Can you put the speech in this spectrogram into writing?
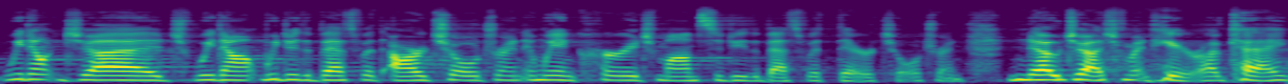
We don't judge. We don't we do the best with our children and we encourage moms to do the best with their children. No judgment here, okay?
